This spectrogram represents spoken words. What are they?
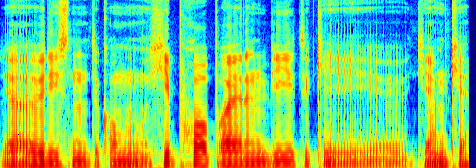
Я ріс на такому хіп-хоп, R&B, такі тємки.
